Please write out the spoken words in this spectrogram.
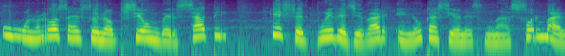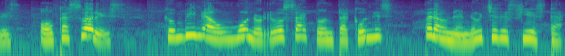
Un mono rosa es una opción versátil que se puede llevar en ocasiones más formales o casuales. Combina un mono rosa con tacones para una noche de fiesta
